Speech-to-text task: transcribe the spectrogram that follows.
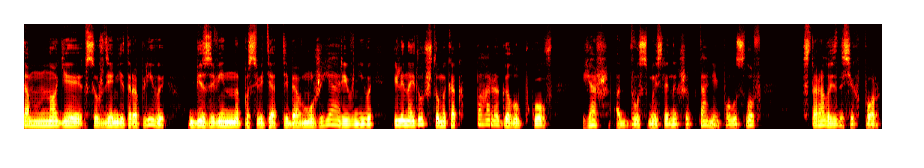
Там многие в суждении торопливы, безвинно посвятят тебя в мужья ревнивы или найдут, что мы как пара голубков. Я ж от двусмысленных шептаний, полуслов старалась до сих пор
